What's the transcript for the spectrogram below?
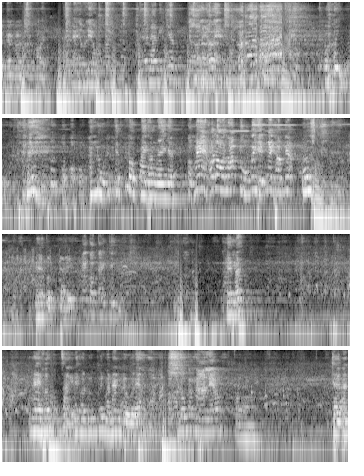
ค่อยไหนเร็วเจอร้านนี้ยังๆเจอแล้วแหละโอ้ยเฮ้ยฮัลโหลนี่จะตกไปทำไงเนี่ยก็แม่เขารอรับอยู่ไม่เห็นไงทำเนี่ยเออแม่ตกใจแม่ตกใจจริง เห็นไหมแม่เขาสงสัยเลยเขาลุกขึ้นมานั่งดูแล้วเอาลงตั้งนานแล้วอ๋อ เจออัน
